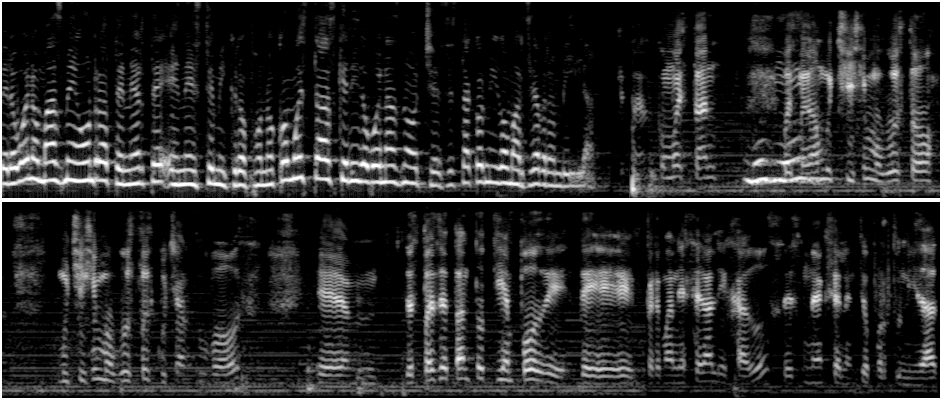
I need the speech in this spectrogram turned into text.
pero bueno, más me honra tenerte en este micrófono. ¿Cómo estás, querido? Buenas noches. Está conmigo Marcia Brambila. ¿Qué tal? ¿Cómo están? Muy bien. Pues me da muchísimo gusto, muchísimo gusto escuchar tu voz. Eh, después de tanto tiempo de, permanecer alejados, es una excelente oportunidad,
